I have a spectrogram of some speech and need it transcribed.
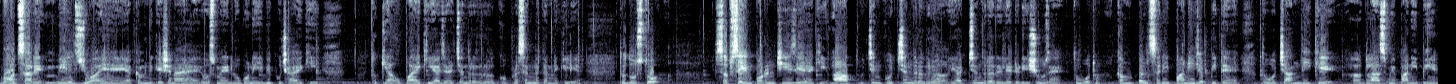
बहुत सारे मेल्स जो आए हैं या कम्युनिकेशन आया है, उसमें लोगों ने ये भी पूछा है कि तो क्या उपाय किया जाए चंद्र ग्रह को प्रसन्न करने के लिए? तो दोस्तों, सबसे इम्पोर्टेंट चीज़ ये है कि आप जिनको चंद्र ग्रह या चंद्र रिलेटेड इश्यूज़ हैं तो वो तो कंपलसरी पानी जब पीते हैं तो वो चांदी के ग्लास में पानी पिए।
